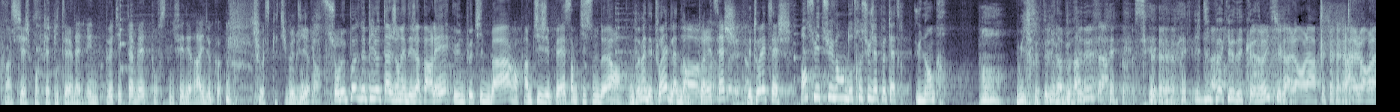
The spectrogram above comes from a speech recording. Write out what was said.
Faut un siège pour le capitaine. Et une petite tablette pour sniffer des rails de coque. Je vois ce que tu veux dire. Sur le poste de pilotage, j'en ai déjà parlé. Une petite barre, un petit GPS, un petit sondeur. On peut mettre des toilettes là-dedans. Toilette sèche Des toilettes sèches. Ensuite, suivant, d'autres sujets peut-être. Une encre Oui, il y en a pas. Je dis pas que des conneries, tu vois. Alors là, alors là.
